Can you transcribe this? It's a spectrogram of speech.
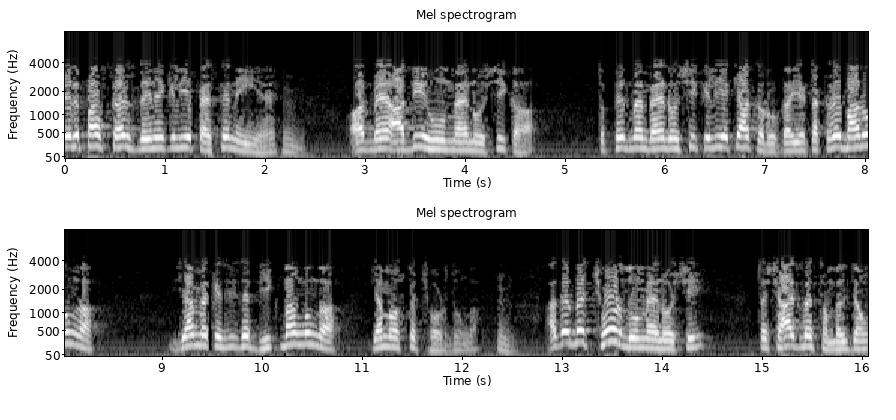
میرے پاس قرض دینے کے لیے پیسے نہیں ہیں اور میں عادی ہوں میں نوشی کا تو پھر میں میں نوشی کے لیے کیا کروں گا؟ یہ ٹکرے ماروں گا؟ یا میں کسی سے بھیک مانگوں گا یا میں اس کو چھوڑ دوں گا؟ اگر میں چھوڑ دوں میں نوشی تو شاید میں سنبھل جاؤں۔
